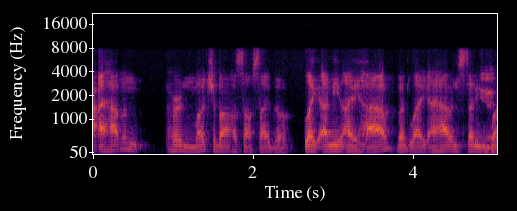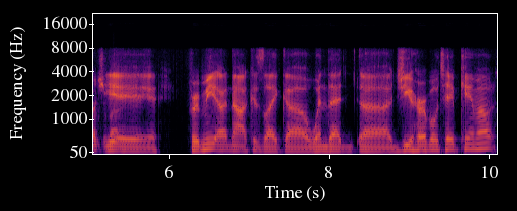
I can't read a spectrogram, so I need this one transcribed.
I haven't heard much about Southside though. Like, I mean, I have, but like, I haven't studied much about yeah, yeah, yeah. For me, uh, nah, cause like uh, when that uh, G Herbo tape came out,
